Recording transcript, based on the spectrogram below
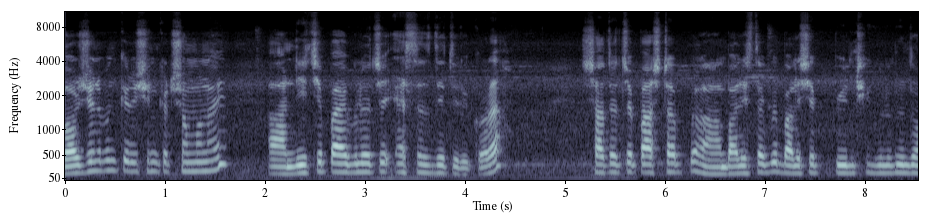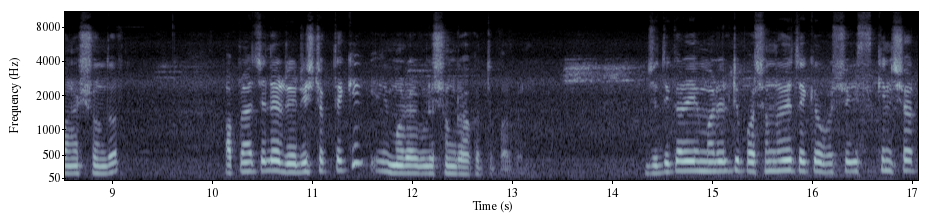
গর্জন এবং কেরোসিন কাঠ সমন্বয়ে, আর নিচে পাইপগুলো হচ্ছে এসএস দিয়ে তৈরি করা। সাথে হচ্ছে পাঁচটা বালিশ থাকবে। বালিশের প্রিন্টগুলো কিন্তু অনেক সুন্দর। আপনারা চাইলে রেডি স্টক থেকে এই মডেলগুলো সংগ্রহ করতে পারবেন। যদি কারও এই মডেলটি পছন্দ হয়ে থাকে, অবশ্যই স্ক্রিনশট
